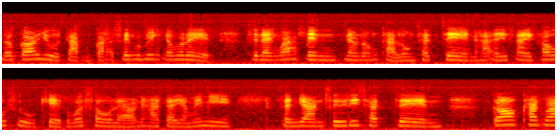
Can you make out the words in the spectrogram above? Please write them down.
แล้วก็อยู่ต่ำกว่าเส้น moving average แสดงว่าเป็นแนวโน้มขาลงชัดเจนนะคะ RSI เข้าสู่เขต oversold แล้วนะคะ แต่ยังไม่มีสัญญาณซื้อที่ชัดเจน ก็คาดว่า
